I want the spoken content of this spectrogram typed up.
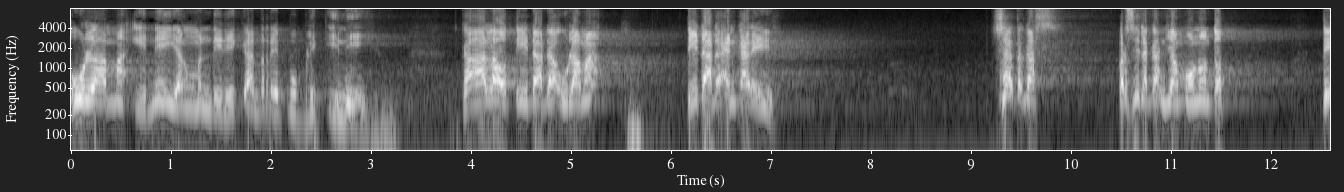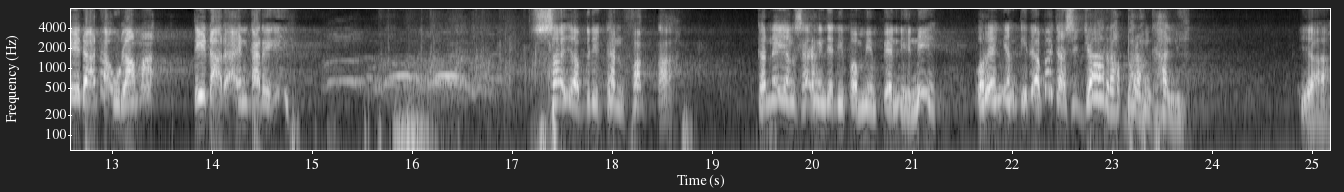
ulama ini yang mendirikan republik ini. Kalau tidak ada ulama tidak ada NKRI saya tegas persilakan yang mau nuntut. Tidak ada ulama tidak ada NKRI saya berikan fakta. Karena yang sekarang jadi pemimpin ini orang yang tidak baca sejarah barangkali. Ya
